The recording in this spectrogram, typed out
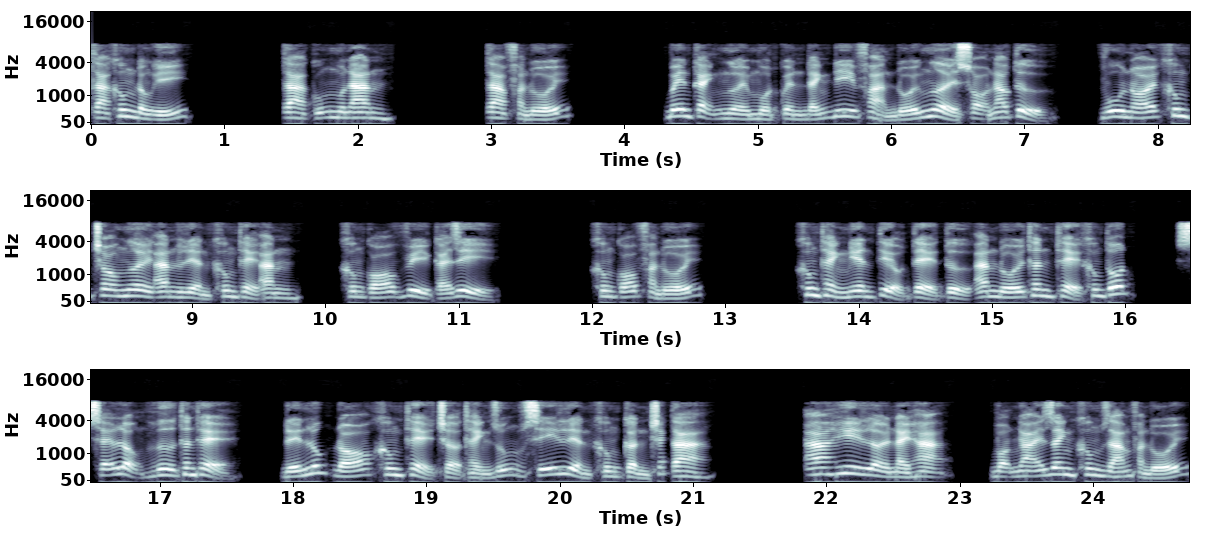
ta không đồng ý. Ta cũng muốn ăn. Ta phản đối. Bên cạnh người một quyền đánh đi phản đối người sọ nao tử, vu nói không cho ngươi ăn liền không thể ăn, không có vì cái gì. Không có phản đối. Không thành niên tiểu tể tử ăn đối thân thể không tốt, sẽ lộng hư thân thể, đến lúc đó không thể trở thành dũng sĩ liền không cần trách ta. A Hi lời này hạ, bọn nhãi danh không dám phản đối.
